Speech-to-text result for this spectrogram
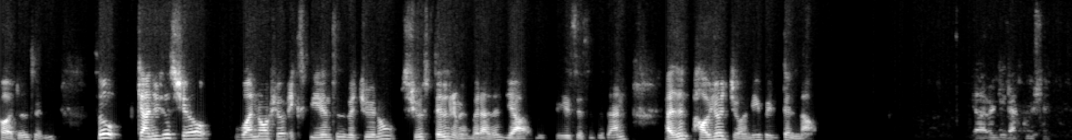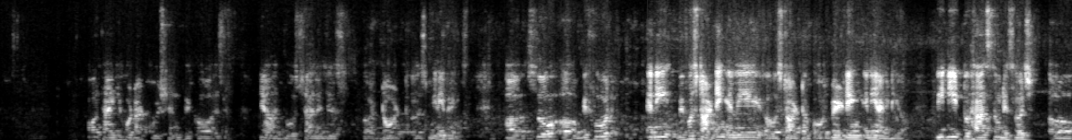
hurdles maybe so can you just share one of your experiences which you know you still remember as in yeah you faced this, this and as in how your journey been till now Yeah, I will that question. Oh, thank you for that question because yeah, those challenges uh, taught us many things. Uh, so uh, before any before starting any uh, startup or building any idea, we need to have some research uh,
